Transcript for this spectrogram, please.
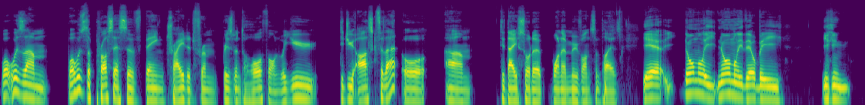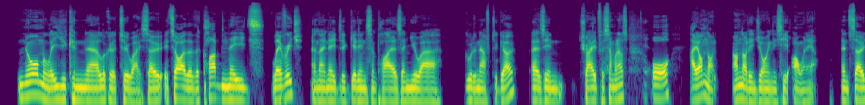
What was um, what was the process of being traded from Brisbane to Hawthorn? Were you did you ask for that, or um, did they sort of want to move on some players? Yeah, normally normally there'll be you can normally you can uh, look at it two ways. So it's either the club needs leverage and they need to get in some players, and you are good enough to go, as in trade for someone else, Yeah. or hey, I'm not I'm not enjoying this here. I want out, and so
